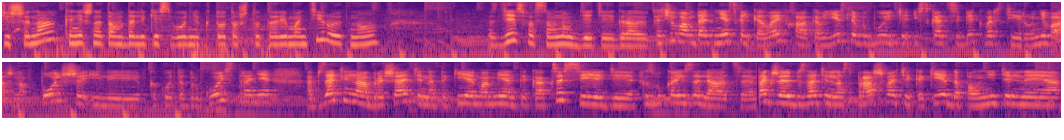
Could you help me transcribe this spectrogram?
Тишина. Конечно, там вдалеке сегодня кто-то что-то ремонтирует, но Здесь в основном дети играют. Хочу вам дать несколько лайфхаков. Если вы будете искать себе квартиру, неважно, в Польше или в какой-то другой стране, обязательно обращайте на такие моменты, как соседи, звукоизоляция. Также обязательно спрашивайте, какие дополнительные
